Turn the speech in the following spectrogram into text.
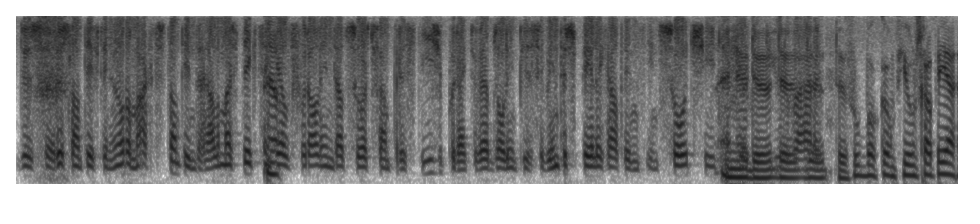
Dus uh, Rusland heeft een enorme achterstand in de hel. Maar steekt zijn Ja. geld vooral in dat soort van prestigeprojecten. We hebben de Olympische Winterspelen gehad in, in Sochi. En nu de, de, de, de voetbalkampioenschappen. Ja,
